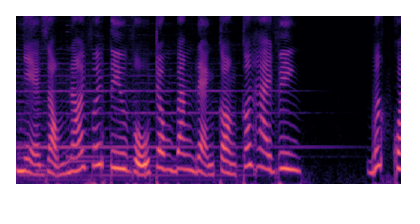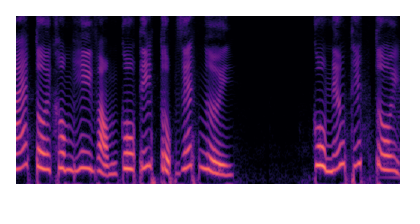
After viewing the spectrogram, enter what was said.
Nhẹ giọng nói với tiêu vũ trong băng đạn còn có hai viên. Bất quá tôi không hy vọng cô tiếp tục giết người. Cô nếu thích tôi,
